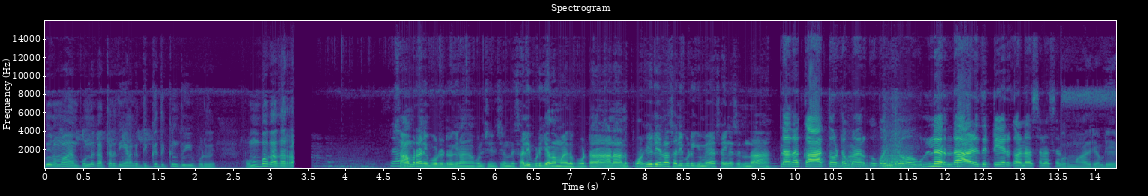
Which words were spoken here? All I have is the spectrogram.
கொடூரமாக என் பொண்ணு கத்துறது எனக்கு திக்கு திக்குன்னு தூக்கி போடுது. ரொம்ப கதறா. சாம்பிராணி போட்டுட்டு இருக்கிறாங்க குளிச்சு இந்த சளி பிடிக்காதம்மா இதை போட்டா. ஆனா அந்த புகையிலே தான் சளி பிடிக்குமே? சைனஸ் இருந்தா? இருந்தாதான் காத்தோட்டமா இருக்கு கொஞ்சம். உள்ள இருந்தா அழுதுட்டே இருக்கா நச நசன் ஒரு மாதிரி அப்படியே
